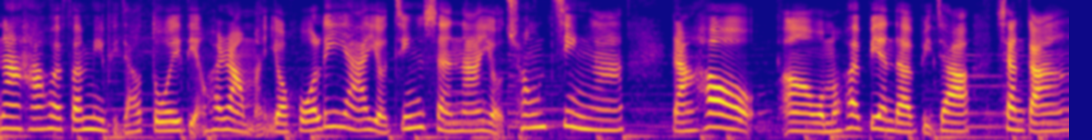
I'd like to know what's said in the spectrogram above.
那它会分泌比较多一点，会让我们有活力啊，有精神呐，有冲劲啊。然后，嗯，我们会变得比较像刚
